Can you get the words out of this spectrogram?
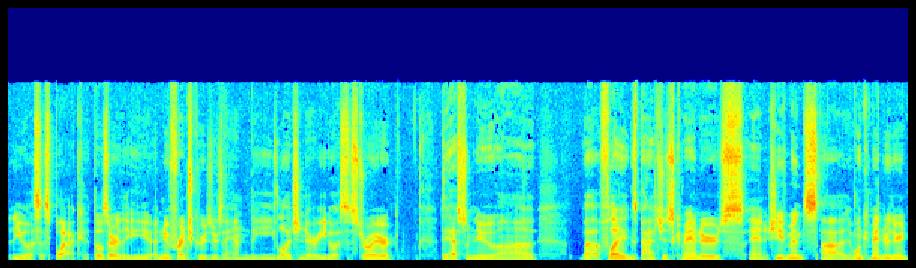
the USS Black. Those are the new French cruisers and the legendary US destroyer. They have some new uh, flags, patches, commanders, and achievements. Uh, one commander they're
